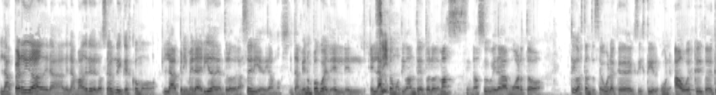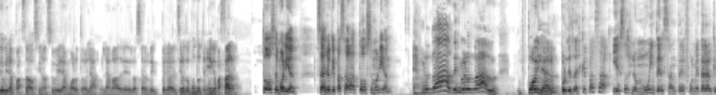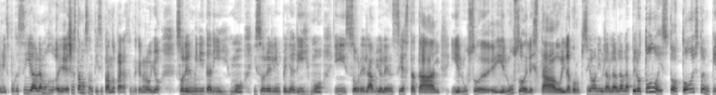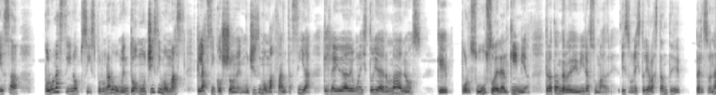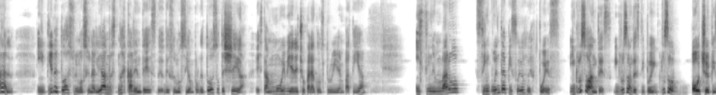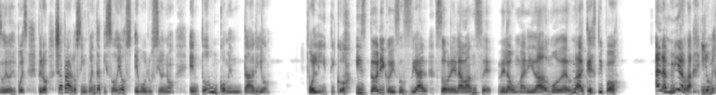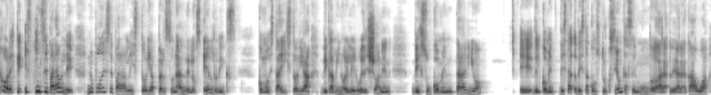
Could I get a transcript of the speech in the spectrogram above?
la pérdida de la, de la madre de los Elric es como la primera herida dentro de la serie, digamos. Y también un poco el, el, el acto motivante de todo lo demás. Si no se hubiera muerto, estoy bastante segura que debe existir un AU escrito de qué hubiera pasado si no se hubiera muerto la, la madre de los Elric. Pero en cierto punto tenía que pasar. Todos se morían. ¿Sabes lo que pasaba? Todos se morían. Es verdad, es verdad. Spoiler. Porque ¿sabes qué pasa? Y eso es lo muy interesante de Full Metal Alchemist, porque sí, hablamos, eh, ya estamos anticipando para la gente que no lo vio, sobre el militarismo y sobre el imperialismo y sobre la violencia estatal y el uso, de, y el uso del Estado y la corrupción y bla, bla, bla, bla. Pero todo esto, todo esto empieza por una sinopsis, por un argumento muchísimo más clásico shonen, muchísimo más fantasía, que es la idea de una historia de hermanos que por su uso de la alquimia, tratan de revivir a su madre. Es una historia bastante personal y tiene toda su emocionalidad, no es, no es carente de, su emoción, porque todo eso te llega, está muy bien hecho para construir empatía. Y sin embargo, 50 episodios después, incluso antes, incluso antes, tipo, incluso 8 episodios después, pero ya para los 50 episodios evolucionó en todo un comentario político, histórico y social sobre el avance de la humanidad moderna, que es tipo... ¡A la mierda! Y lo mejor es que es inseparable. No podés separar la historia personal de los Elrics, como esta historia de Camino del Héroe de Shonen, de su comentario, eh, del de, esta, de, esta, construcción que hace el mundo de Arakawa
